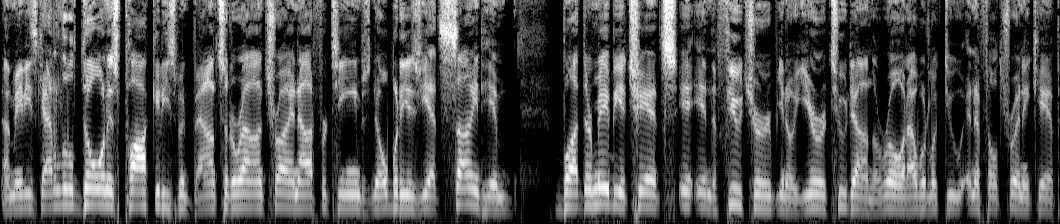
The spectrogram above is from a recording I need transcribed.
I mean, he's got a little dough in his pocket. He's been bouncing around, trying out for teams. Nobody has yet signed him, but there may be a chance in the future, you know, a year or two down the road. I would look to NFL training camp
